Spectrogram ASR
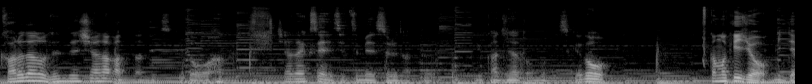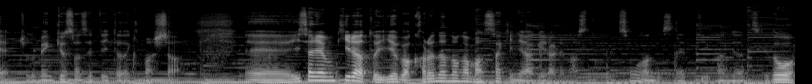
カルダノ全然知らなかったんですけど、知らないくせに説明するなという感じだと思うんですけど、この記事を見てちょっと勉強させていただきました。えーイーサリアムキラーといえばカルダノが真っ先に挙げられますと。そうなんですねっていう感じなんですけど、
